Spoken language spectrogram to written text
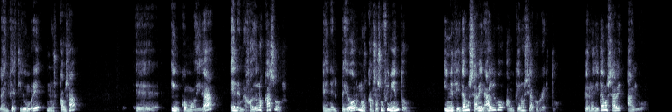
la incertidumbre nos causa eh, incomodidad en el mejor de los casos, en el peor nos causa sufrimiento, y necesitamos saber algo aunque no sea correcto, pero necesitamos saber algo.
